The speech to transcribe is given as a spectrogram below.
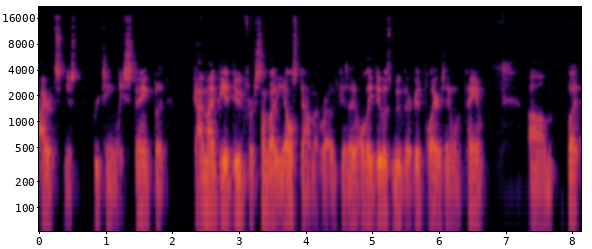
Pirates just routinely stink, but guy might be a dude for somebody else down the road because all they do is move their good players. They don't want to pay them. Um, but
